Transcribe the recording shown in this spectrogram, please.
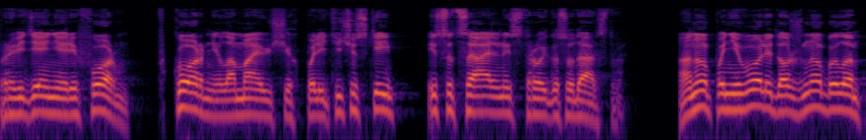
проведения реформ, в корне ломающих политический и социальный строй государства. Оно поневоле должно было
